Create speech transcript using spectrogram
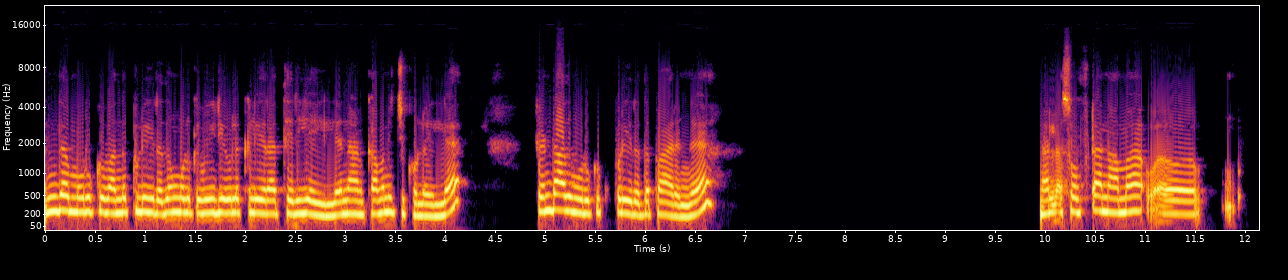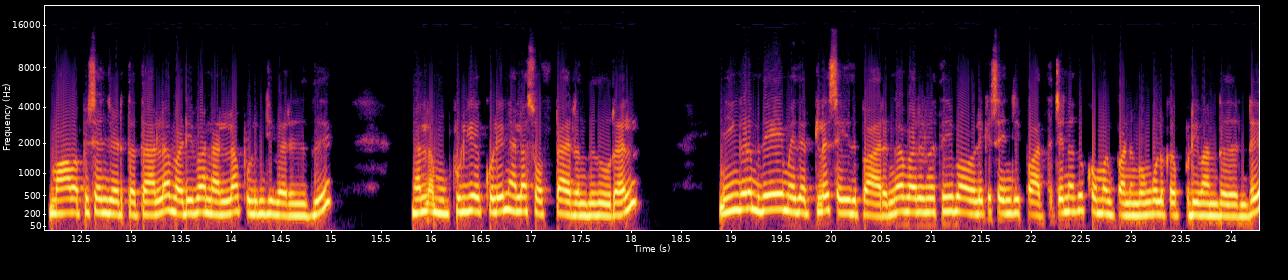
இந்த முறுக்கு வந்து புளிகிறது உங்களுக்கு வீடியோவில் கிளியராக தெரிய இல்லை. நான் கவனிச்சு கொள்ள இல்லை. ரெண்டாவது முறுக்கு புளிகிறத பாருங்கள் நல்லா சாஃப்டாக நாம மாவை பிசைஞ்சு எடுத்ததால வடிவா நல்லா புளிஞ்சு வருது. நல்லா புளியக்குள்ளே நல்லா சாஃப்டாக இருந்தது உரல். நீங்களும் இதே மெதட்டில் செய்து பாருங்க. வருங்க தீபாவளிக்கு செஞ்சு பார்த்துட்டு எனக்கு கமெண்ட் பண்ணுங்கள் உங்களுக்கு எப்படி வந்ததுண்டு?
